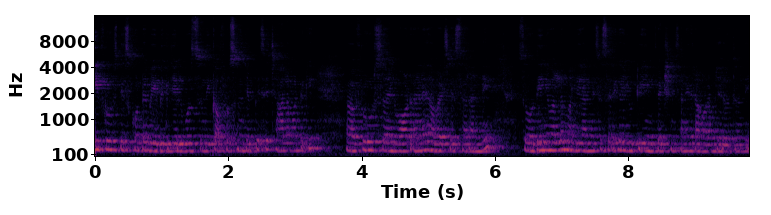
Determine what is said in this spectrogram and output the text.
ఈ ఫ్రూట్స్ తీసుకుంటే బేబీకి జలుబు వస్తుంది కఫ్ వస్తుందని చెప్పేసి చాలా మటుకి ఫ్రూట్స్ అండ్ వాటర్ అనేది అవాయిడ్ చేస్తారండి. సో దీనివల్ల మళ్ళీ అన్నెసెసరీగా యూటీ ఇన్ఫెక్షన్స్ అనేది రావడం జరుగుతుంది.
